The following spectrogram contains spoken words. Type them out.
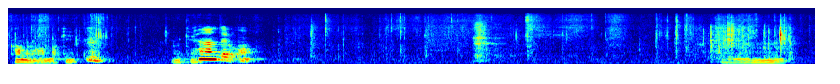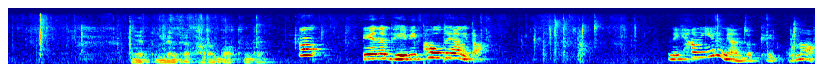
감으로 한 바퀴. 응. 이렇게. 편한 대로 어. 얘는 좀 냄새 다른 것 같은데. 얘는 baby powder 향이다. 근데 향 이름이 안 적혀 있구나.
